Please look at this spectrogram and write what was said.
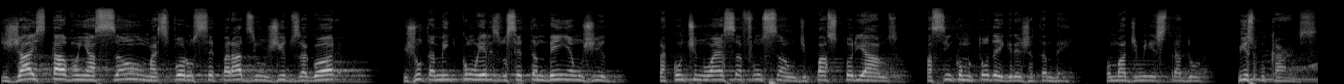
já estavam em ação, mas foram separados e ungidos agora e juntamente com eles você também é ungido para continuar essa função de pastoreá-los, assim como toda a igreja também, como administrador. Bispo Carlos.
